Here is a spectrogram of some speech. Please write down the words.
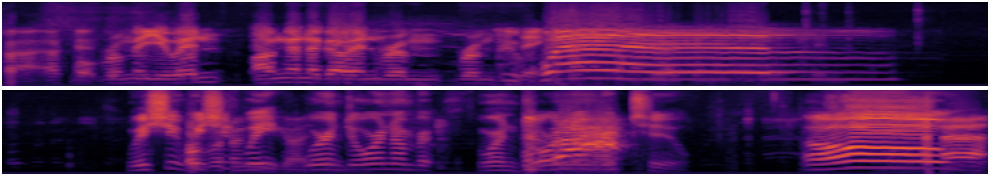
Right, okay. What room are you in? I'm gonna go in room room six. Well, We should we should wait. We're in in? door number we're in door number two. Oh uh,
